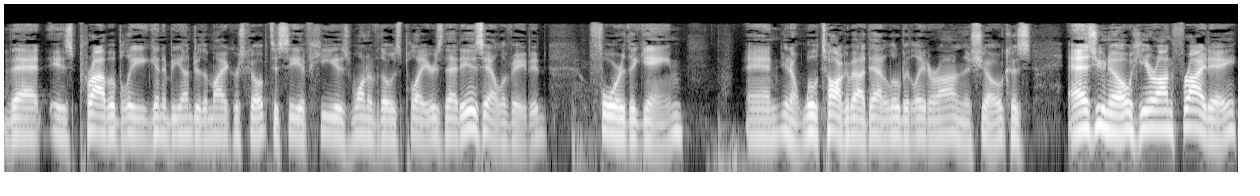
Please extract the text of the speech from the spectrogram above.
that is probably going to be under the microscope to see if he is one of those players that is elevated for the game. And, you know, we'll talk about that a little bit later on in the show because, as you know, here on Friday,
